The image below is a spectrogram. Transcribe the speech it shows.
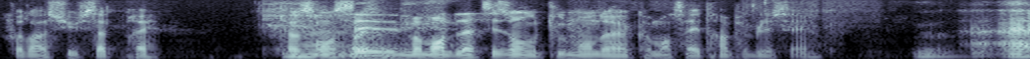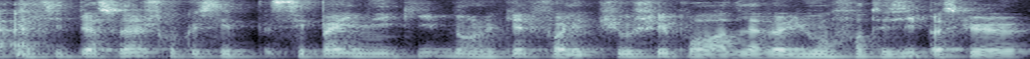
faudra suivre ça de près. De toute façon, c'est le moment de la saison où tout le monde commence à être un peu blessé. À, titre personnel, je trouve que c'est c'est pas une équipe dans laquelle il faut aller piocher pour avoir de la value en fantasy parce que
